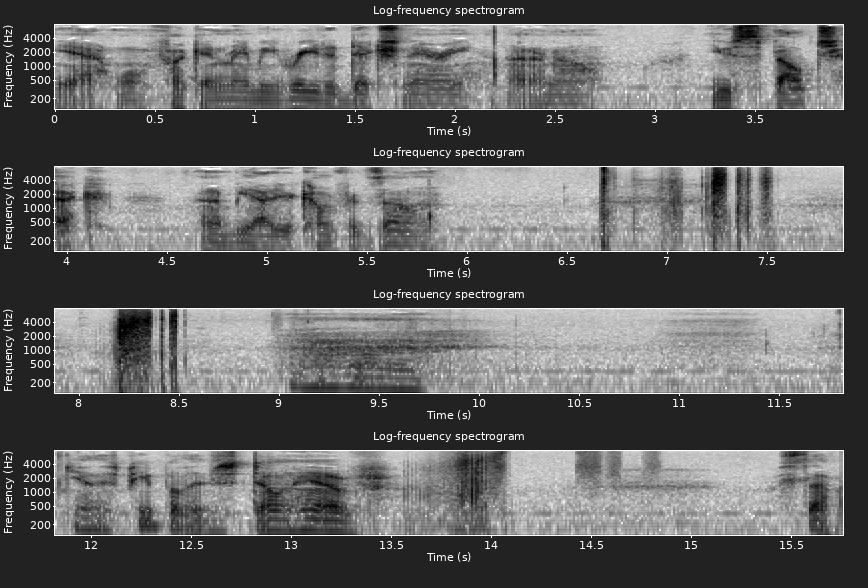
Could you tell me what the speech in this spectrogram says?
Yeah, well, fucking maybe read a dictionary. I don't know. Use spell check. That'll be out of your comfort zone. Um, yeah, there's people that just don't have stuff.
